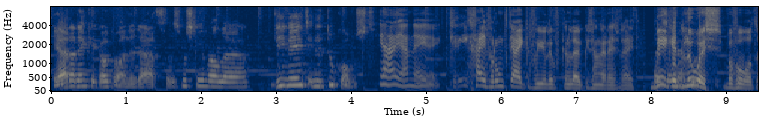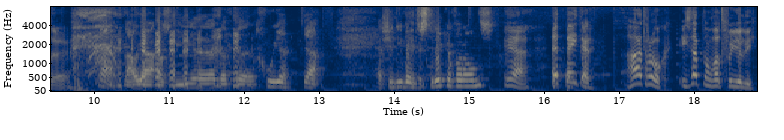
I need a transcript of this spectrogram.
ja dat denk ik ook wel inderdaad. Dat is misschien wel, eh, wie weet, in de toekomst. Ja, ja, nee. Ik, ik ga even rondkijken voor jullie of ik een leuke zangeres weet. Birgit goed. Lewis bijvoorbeeld. eh. Ja, nou ja, als die, eh, dat eh goeie, ja. Als je die weet te strikken voor ons. ja. Peter, hardrock, is dat nog wat voor jullie?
